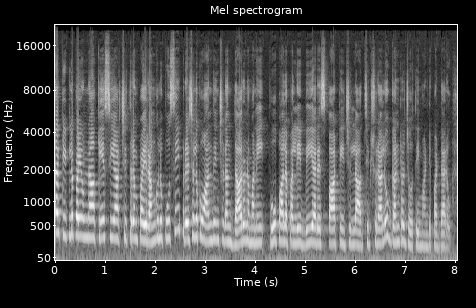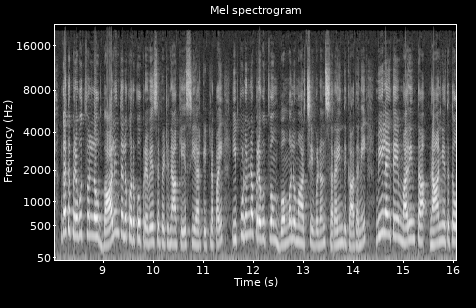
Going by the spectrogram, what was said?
కేసీఆర్ కిట్లపై ఉన్న కేసీఆర్ చిత్రంపై రంగులు పూసి ప్రజలకు అందించడం దారుణమని భూపాలపల్లి బీఆర్ఎస్ పార్టీ జిల్లా అధ్యక్షురాలు గండ్రజ్యోతి మండిపడ్డారు. గత ప్రభుత్వంలో బాలింతల కొరకు ప్రవేశపెట్టిన కేసీఆర్ కిట్లపై ఇప్పుడున్న ప్రభుత్వం బొమ్మలు మార్చి ఇవ్వడం సరైంది కాదని వీలైతే మరింత నాణ్యతతో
